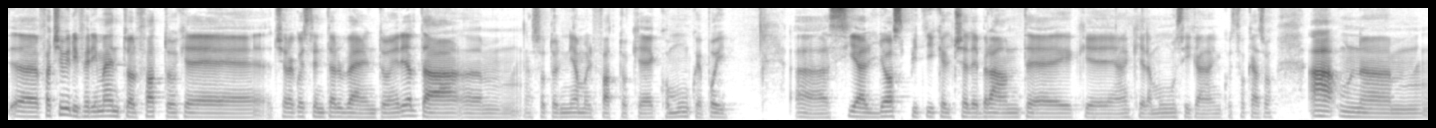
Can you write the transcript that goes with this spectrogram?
Uh, facevi riferimento al fatto che c'era questo intervento, in realtà um, sottolineiamo il fatto che comunque poi uh, sia gli ospiti che il celebrante, che anche la musica in questo caso, ha un, um,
